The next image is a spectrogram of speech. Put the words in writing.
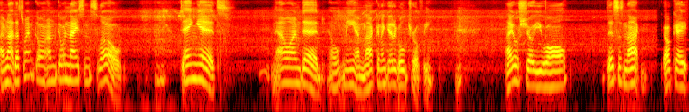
I'm not. That's why I'm going. I'm going nice and slow. Dang it! Now I'm dead. Help me! I'm not gonna get a gold trophy. I will show you all. This is not... Okay.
